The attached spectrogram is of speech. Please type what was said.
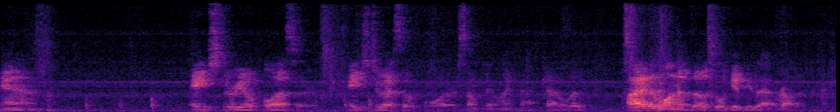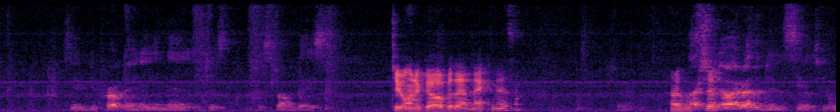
and H3O plus or H2SO4 or something like that, catalytic. Either one of those will give you that product. So you'd be and then it's just the strong base. Do you want to go over that mechanism? Sure. Let's Actually, no, I'd rather do the CO2 one.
